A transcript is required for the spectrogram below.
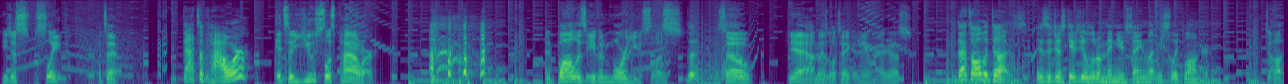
you just sleep. That's it. That's a power? It's a useless power. and Ball is even more useless. The- So, yeah, I might as well take it anyway, I guess. That's all it does. Is it just gives you a little menu saying "Let me sleep longer." All,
